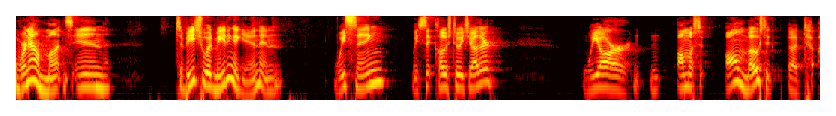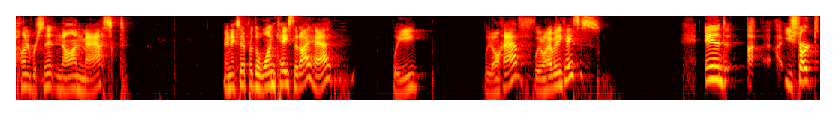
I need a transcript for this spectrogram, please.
we're now months in to Beechwood meeting again, and we sing, we sit close to each other. We are almost almost uh, hundred percent non-masked, and except for the one case that I had, we we don't have we don't have any cases. And I, you start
